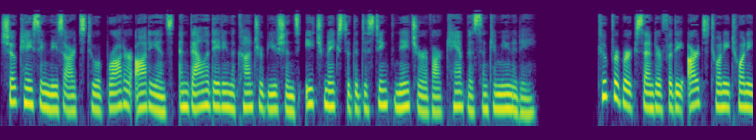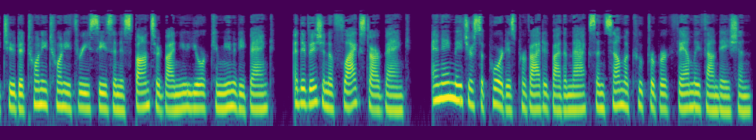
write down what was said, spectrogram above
showcasing these arts to a broader audience and validating the contributions each makes to the distinct nature of our campus and community. Kupferberg Center for the Arts 2022 2023 season is sponsored by New York Community Bank, a division of Flagstar Bank, and a major support is provided by the Max and Selma Kupferberg Family Foundation,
